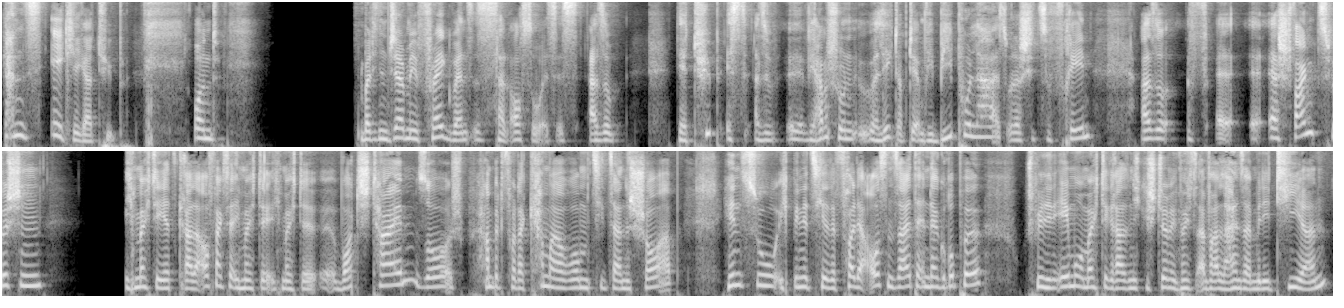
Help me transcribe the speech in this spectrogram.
Ganz ekliger Typ. Und bei diesem Jeremy Fragrance ist es halt auch so. Es ist, also, der Typ ist, also, äh, wir haben schon überlegt, ob der irgendwie bipolar ist oder schizophren. Also, äh, er schwankt zwischen ich möchte jetzt gerade aufmerksam, ich möchte, ich möchte äh, Watchtime, so hampelt vor der Kamera rum, zieht seine Show ab, hinzu, ich bin jetzt hier voll der Außenseiter in der Gruppe, spiele den Emo, möchte gerade nicht gestört, ich möchte jetzt einfach allein sein, meditieren,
